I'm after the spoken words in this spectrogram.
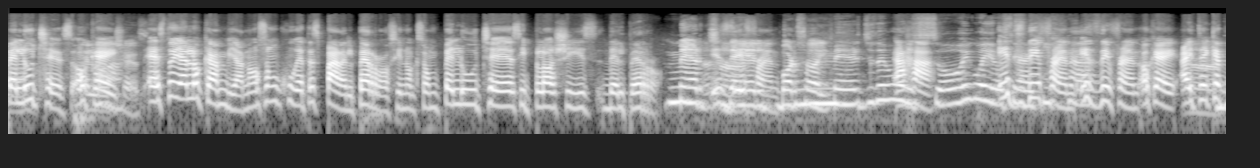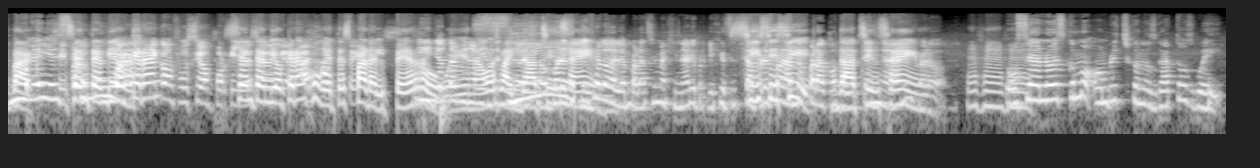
Peluches, ok. Peluches. Esto ya lo cambia, no son juguetes para el perro, sino que son peluches y plushies del perro. Merch It's del different. Borsoi. Merch de Ajá. Borsoy, güey. It's sea, different, hija. it's different. Ok, I take it back. Es se entendió que eran, confusión, porque se entendió que eran juguetes para el things. perro, güey. también And I había was like, that's eso. Por eso dije lo insane. del embarazo imaginario, porque dije, se está Sí, sí, preparando sí, para cuando that's lo tengan, insane. pero- O sea, no es como Umbridge con los gatos, güey.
